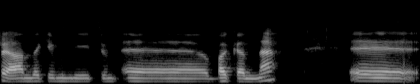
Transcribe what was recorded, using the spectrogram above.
şu andaki Milli Eğitim e, Bakanı'na. E,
